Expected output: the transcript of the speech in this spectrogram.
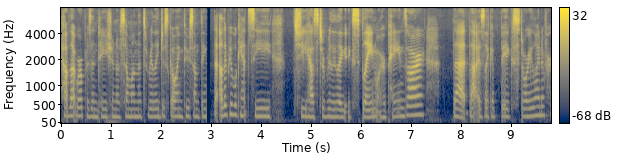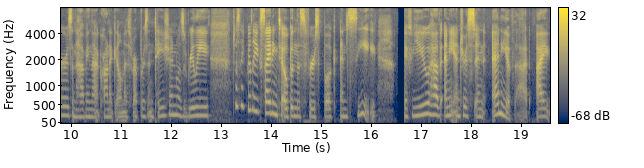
have that representation of someone that's really just going through something that other people can't see she has to really like explain what her pains are that that is like a big storyline of hers and having that chronic illness representation was really just like really exciting to open this first book and see if you have any interest in any of that i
